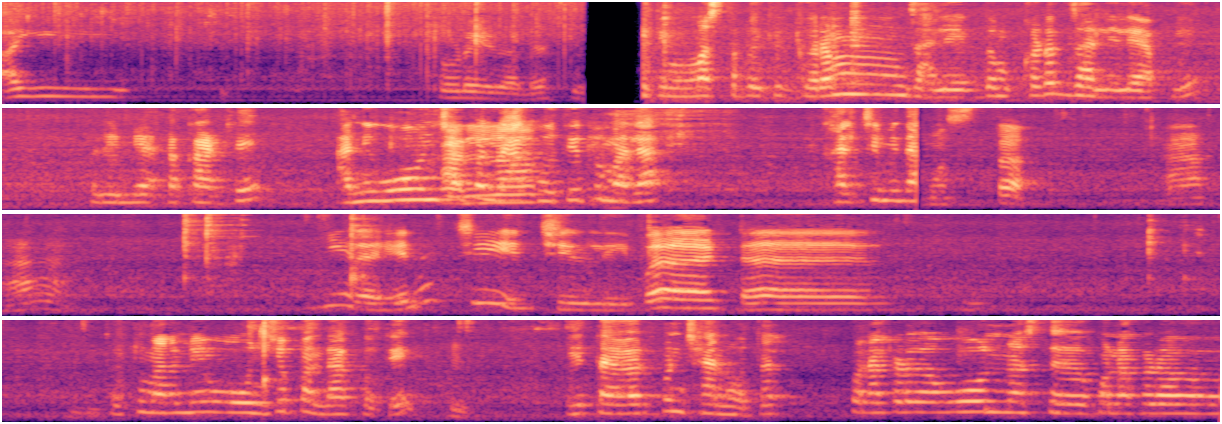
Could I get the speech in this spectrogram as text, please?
आई थोडे झालं. किती मस्तपैकी गरम झाले एकदम कडक झालेले आपले. तर मी आता काढते. आणि ओव्हनच्या पण. दाखवते तुम्हाला. खालची मी मस्त. ये रहे ना चीज चिल्ली बटर. तर तुम्हाला मी ओव्हनचे पण दाखवते. हे तव्यावर पण छान होतात. कोणाकडं ओव्हन नसतं कोणाकडं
